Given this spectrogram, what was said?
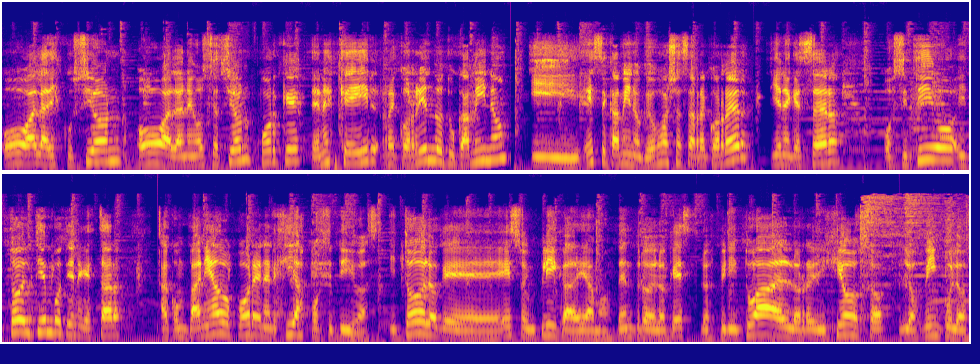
o a la discusión o a la negociación porque tenés que ir recorriendo tu camino y ese camino que vos vayas a recorrer tiene que ser positivo y todo el tiempo tiene que estar acompañado por energías positivas y todo lo que eso implica, digamos, dentro de lo que es lo espiritual, lo religioso, los vínculos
